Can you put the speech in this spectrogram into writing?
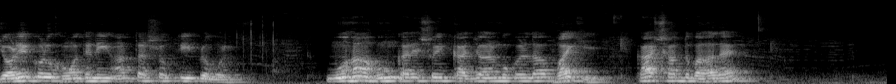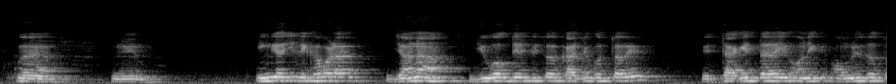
জড়ের কোনো ক্ষমতা নেই, আত্মার শক্তি প্রবল। মহা হুঙ্কারের সহিত কার্য আরম্ভ করে দাও। ভয় কি? কার সাধ্য বাধা দেয়? ইংরাজি লেখাপড়া জানা যুবকদের ভিতর কার্য করতে হবে। ত্যাগের দ্বারাই অনেক অমৃতত্ব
